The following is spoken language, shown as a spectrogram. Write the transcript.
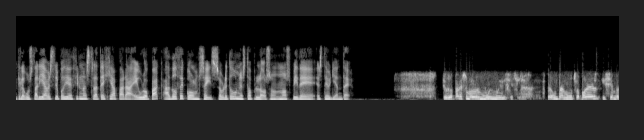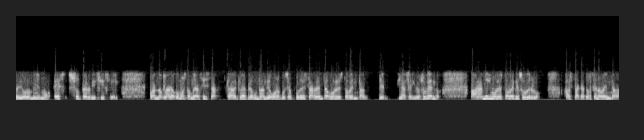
que le gustaría ver si le podía decir una estrategia para Europac a 12,6, sobre todo un stop loss, nos pide este oyente. Europa es un valor muy, muy difícil. Preguntan mucho por él y siempre digo lo mismo. Es súper difícil. Cuando, claro, como está muy alcista, cada vez que me preguntan, digo, bueno, pues se puede estar dentro con el stop en tal. Bien, y ha seguido subiendo. Ahora mismo el stop hay que subirlo hasta 14.90.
